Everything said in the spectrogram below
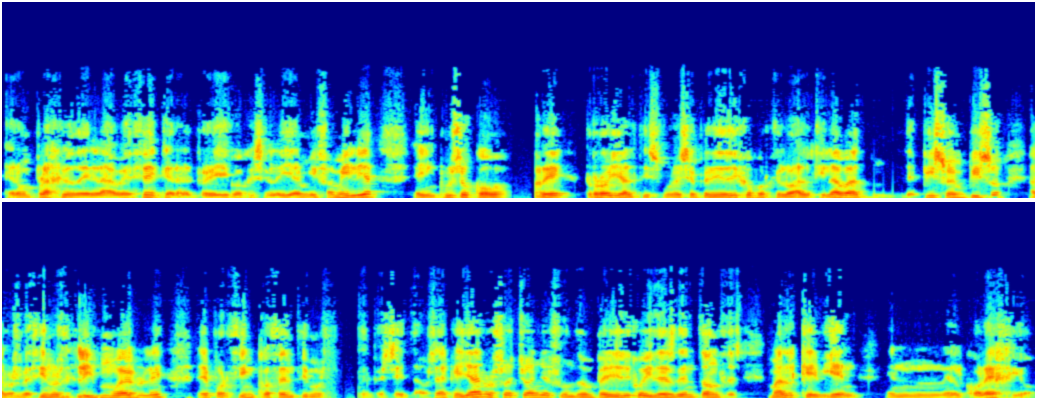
que era un plagio del ABC, que era el periódico que se leía en mi familia, e incluso cobré royalties por ese periódico porque lo alquilaba de piso en piso a los vecinos del inmueble eh, por cinco céntimos de peseta. O sea que ya a los ocho años fundé un periódico y desde entonces, mal que bien, en el colegio,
